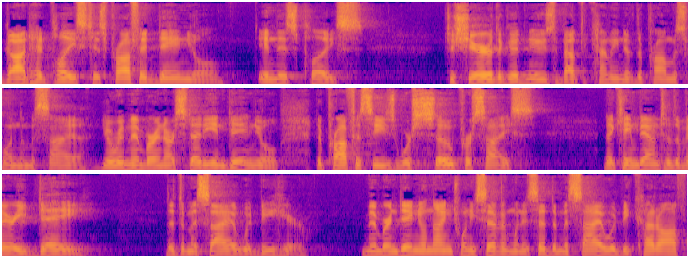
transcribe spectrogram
God had placed his prophet Daniel in this place to share the good news about the coming of the promised one, the Messiah. You'll remember in our study in Daniel, the prophecies were so precise they came down to the very day that the Messiah would be here. Remember in Daniel 9:27 when it said the Messiah would be cut off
